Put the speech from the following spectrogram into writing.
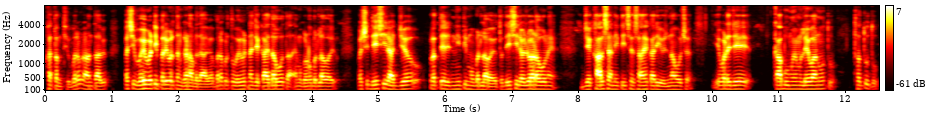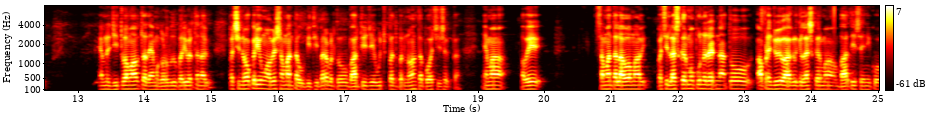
ખતમ થયું. બરાબર? અંત આવ્યો. પછી વહીવટી પરિવર્તન ઘણા બધા આવ્યા. બરાબર? તો વહીવટના જે કાયદાઓ હતા, એમાં ઘણો બદલાવ આવ્યો. પછી દેશી રાજ્યો પ્રત્યે નીતિમાં બદલાવ આવ્યો. તો દેશી રજવાડાઓને જે ખાલસા નીતિ છે, સહાયકારી યોજનાઓ છે, એ વડે જે કાબૂમાં એમ લેવાનું હતું, થતું હતું, એમને જીતવામાં આવતા હતા. એમાં ઘણું બધું પરિવર્તન આવ્યું. પછી નોકરીઓમાં હવે સમાનતા ઊભી થઈ. બરાબર? તો ભારતીય જે ઉચ્ચ પદ પર નહોતા પહોંચી શકતા. એમાં હવે સમાનતા લાવવામાં આવી. પછી લશ્કરમાં પુનરરચના, તો આપણે જોયું આગળ કે લશ્કરમાં ભારતીય સૈનિકો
